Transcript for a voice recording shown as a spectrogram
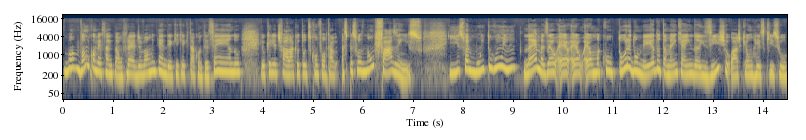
vamos, conversar então, Fred, vamos entender o que está acontecendo. Eu queria te falar que eu estou desconfortável. As pessoas não fazem isso. E isso é muito ruim, né? Mas é, é, é, é uma cultura do medo também que ainda existe. Eu acho que é um resquício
